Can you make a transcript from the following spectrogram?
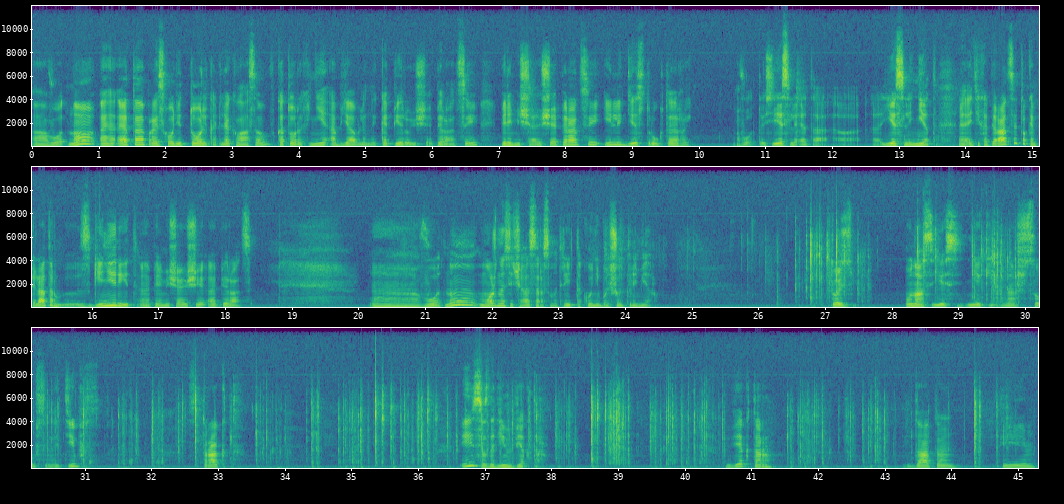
А, вот. Но э, это происходит только для классов, в которых не объявлены копирующие операции, перемещающие операции или деструкторы. Вот. То есть если, это, э, если нет э, этих операций, то компилятор сгенерит перемещающие операции. Вот. Ну, можно сейчас рассмотреть такой небольшой пример. То есть у нас есть некий наш собственный тип. Struct и создадим вектор. Вектор дата и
